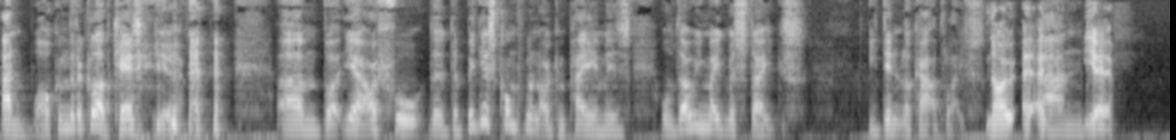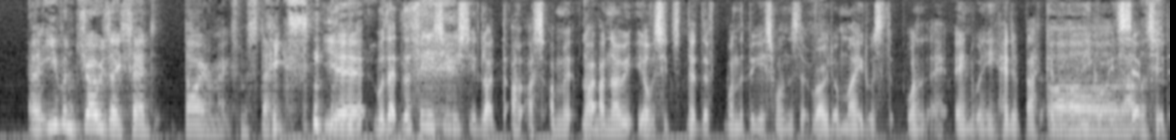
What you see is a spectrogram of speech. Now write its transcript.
and welcome to the club, kid. Yeah. um, but yeah, I thought the the biggest compliment I can pay him is, although he made mistakes, he didn't look out of place. No, and, and- yeah, And even Jose said Dier makes mistakes. yeah. Well, that, the thing is, you, like, I, I, like, I know he obviously the, the one of the biggest ones that Rodon made was the one at the end when he headed back and, he, and he Oh, got that was- intercepted.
